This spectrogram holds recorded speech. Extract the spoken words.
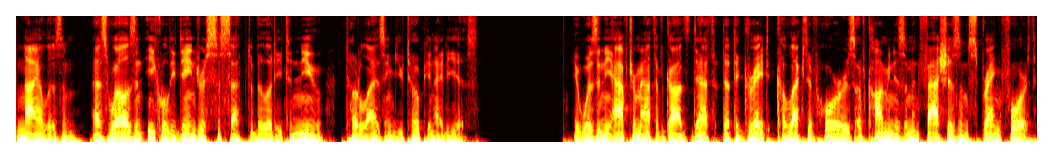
nihilism, as well as an equally dangerous susceptibility to new, totalizing utopian ideas. It was in the aftermath of God's death that the great collective horrors of communism and fascism sprang forth,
